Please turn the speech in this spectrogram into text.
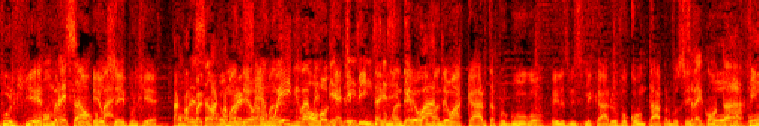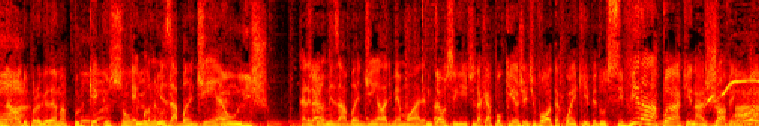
Por quê? Compressão, Eu sei por quê. Tá com a pre- Compressão. tá Eu mandei-. É um mandei- Wave, vai Ó, o pra Roquete 3 em Pinta. Eu mandei, eu 64. mandei uma carta pro Google, eles me explicaram. Eu vou contar pra vocês. Você vai contar? No final do programa, por que, que o som do Economizar YouTube bandinha. é um lixo. O cara certo? economizar a bandinha lá de memória. Então é o seguinte, daqui a pouquinho a gente volta com a equipe do Se Vira na Pan aqui na Jovem Pan.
